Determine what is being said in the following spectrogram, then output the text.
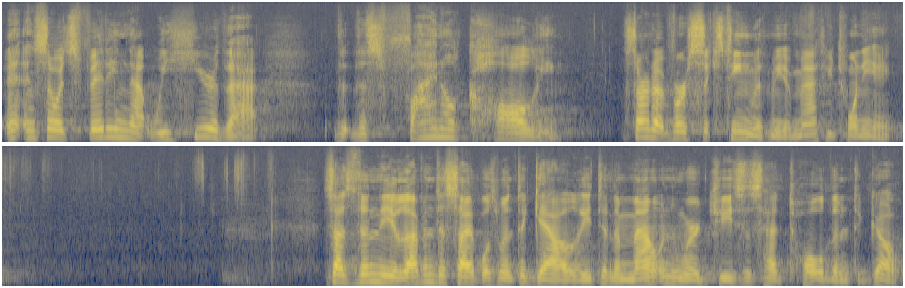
And, and so it's fitting that we hear that, this final calling. Start at verse 16 with me of Matthew 28. It says, Then the 11 disciples went to Galilee, to the mountain where Jesus had told them to go.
